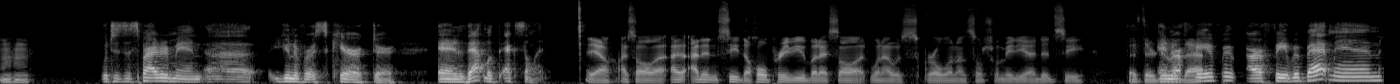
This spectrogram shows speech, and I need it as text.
Mm-hmm. which is a Spider-Man uh, universe character, and that looked excellent. Yeah, I saw that. I, I didn't see the whole preview, but I saw it when I was scrolling on social media. I did see that they're doing and our that. favorite, our favorite Batman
